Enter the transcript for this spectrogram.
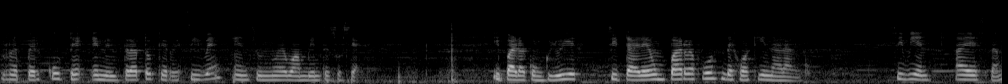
repercute en el trato que recibe en su nuevo ambiente social. Y para concluir, citaré un párrafo de Joaquín Arango. Si bien a esta,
